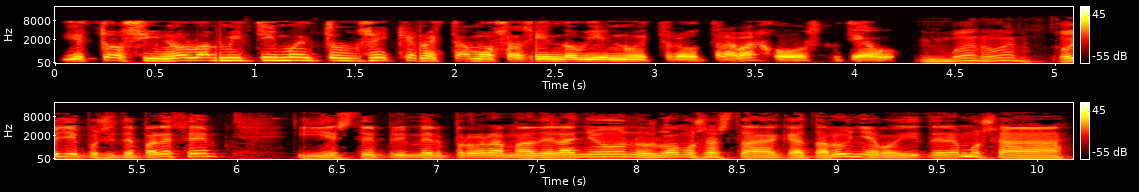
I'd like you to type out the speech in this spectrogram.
y, esto, si no lo admitimos, entonces que no estamos haciendo bien nuestro trabajo, Santiago. Bueno, bueno. Oye, pues si te parece, y este primer programa del año nos vamos hasta Cataluña, porque ahí tenemos a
